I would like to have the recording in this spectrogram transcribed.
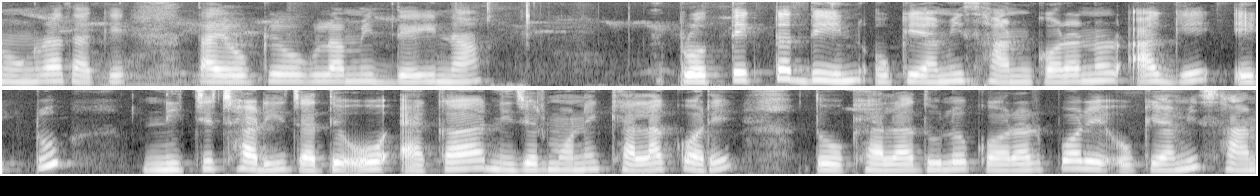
নোংরা থাকে, তাই ওকে ওগুলো আমি দেই না। প্রত্যেকটা দিন ওকে আমি স্নান করানোর আগে একটু নিচে ছাড়ি যাতে ও একা নিজের মনে খেলা করে। তো খেলাধুলো করার পরে ওকে আমি স্নান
